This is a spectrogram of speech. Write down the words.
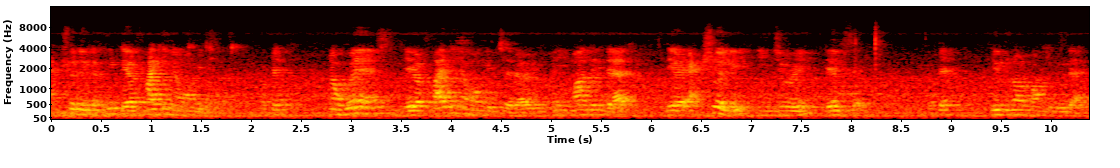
Actually you can think they are fighting among each other. Okay? Now when they are fighting among each other, you may imagine that they are actually injuring themselves. Okay? You do not want to do that.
